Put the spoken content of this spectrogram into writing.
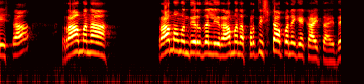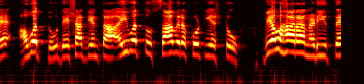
ದೇಶ ರಾಮನ ರಾಮ ಮಂದಿರದಲ್ಲಿ ರಾಮನ ಪ್ರತಿಷ್ಠಾಪನೆಗೆ ಕಾಯ್ತಾ ಇದೆ. ಅವತ್ತು ದೇಶಾದ್ಯಂತ ಐವತ್ತು ಸಾವಿರ ಕೋಟಿಯಷ್ಟು ವ್ಯವಹಾರ ನಡೆಯುತ್ತೆ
